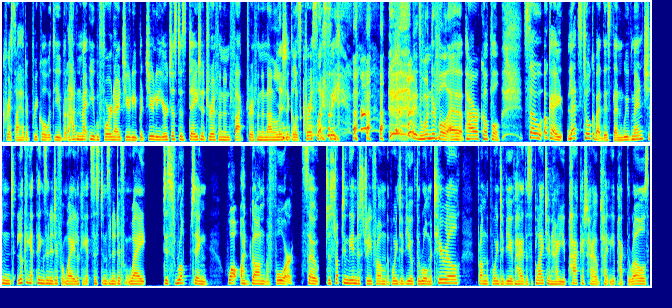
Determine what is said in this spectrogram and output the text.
Chris, I had a pre call with you, but I hadn't met you before now, Julie. But Julie, you're just as data driven and fact driven and analytical as Chris, I see. it's wonderful, uh, a power couple. So, okay, let's talk about this then. We've mentioned looking at things in a different way, looking at systems in a different way, disrupting what had gone before. So, disrupting the industry from the point of view of the raw material, from the point of view of how the supply chain, how you pack it, how tightly you pack the rolls.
